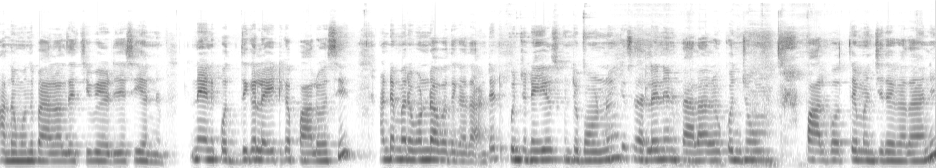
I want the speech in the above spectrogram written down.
అంతకుముందు పేలాలు తెచ్చి వేడి చేసి అన్నీ నేను కొద్దిగా లైట్గా పాలు వేసి అంటే మరి ఉండవద్దు కదా. అంటే కొంచెం నెయ్యి వేసుకుంటే బాగుండు. ఇంకా సర్లే నేను పేలాలు కొంచెం పాలు పోతే మంచిదే కదా అని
